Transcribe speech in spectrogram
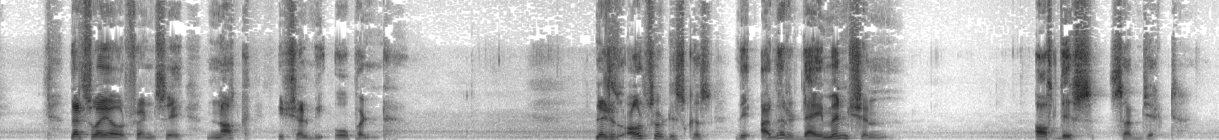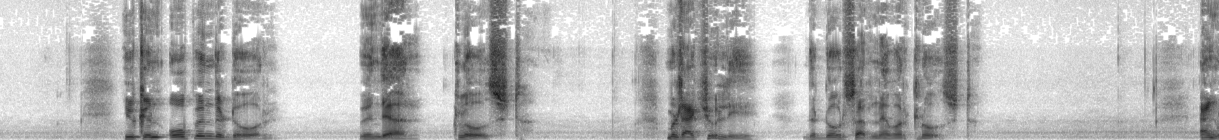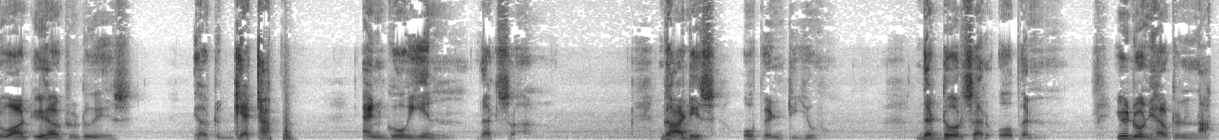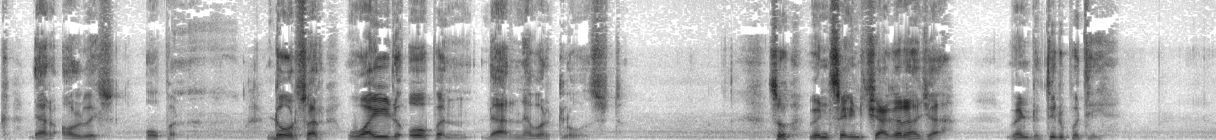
That's why our friends say, knock, it shall be opened. Let us also discuss the other dimension of this subject. You can open the door when they are closed. But actually, the doors are never closed. And what you have to do is, you have to get up and go in. That's all. God is open to you. The doors are open. You don't have to knock, they are always open. Doors are wide open, they are never closed. So when Saint Tyagaraja went to Tirupati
